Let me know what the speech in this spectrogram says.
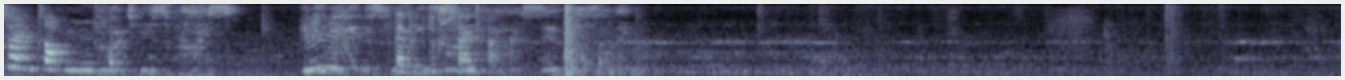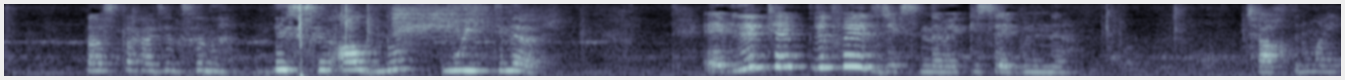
sen takmıyorsan. Hmm. Evet dur sen tak. Nasıl takacağım sana? Neyse sen al bunu Muhittin'e ver. Evlilik teklifi edeceksin demek ki sevgiline. Çaktırmayın.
